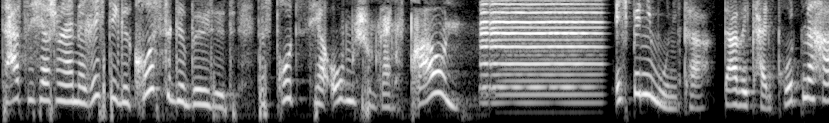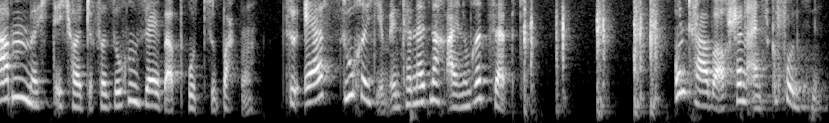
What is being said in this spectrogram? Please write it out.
da hat sich ja schon eine richtige Kruste gebildet. Das Brot ist ja oben schon ganz braun. Ich bin die Monika. Da wir kein Brot mehr haben, möchte ich heute versuchen, selber Brot zu backen. Zuerst suche ich im Internet nach einem Rezept. Und habe auch schon eins gefunden.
